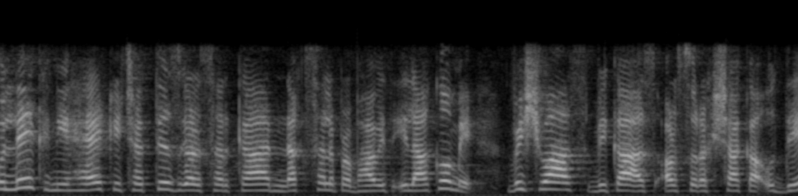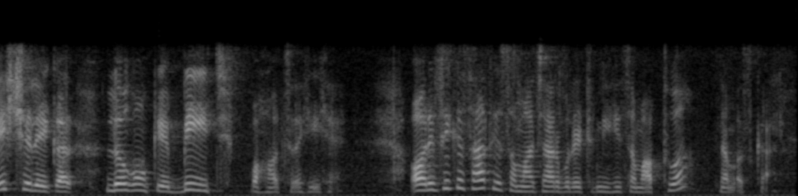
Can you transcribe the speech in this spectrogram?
उल्लेखनीय है कि छत्तीसगढ़ सरकार नक्सल प्रभावित इलाकों में विश्वास, विकास और सुरक्षा का उद्देश्य लेकर लोगों के बीच पहुँच रही है। और इसी के साथ ये समाचार बुलेटिन यही समाप्त हुआ। नमस्कार।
